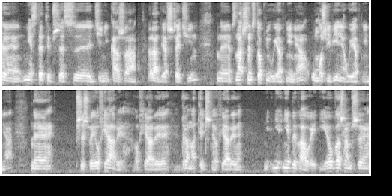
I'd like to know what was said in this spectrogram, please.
e, niestety przez e, dziennikarza Radia Szczecin, w znacznym stopniu ujawnienia, umożliwienia ujawnienia przyszłej ofiary, ofiary dramatycznej, ofiary nie, nie, niebywałej. I ja uważam, że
